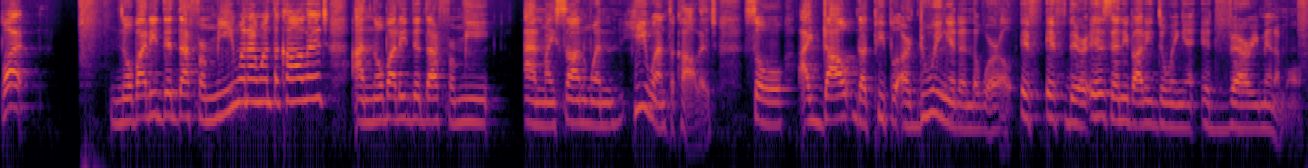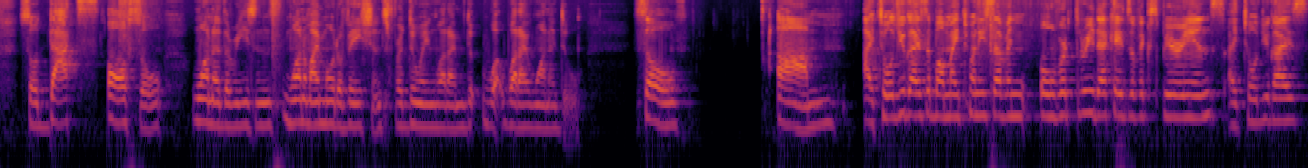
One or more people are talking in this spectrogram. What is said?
But nobody did that for me when i went to college and nobody did that for me and my son when he went to college. So I doubt that people are doing it in the world. If if there is anybody doing it, it's very minimal. So that's also one of the reasons, one of my motivations for doing what I'm what what I want to do. So um I told you guys about my 27 over 3 decades of experience. I told you guys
